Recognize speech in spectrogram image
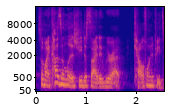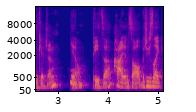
So my cousin Liz, she decided we were at California Pizza Kitchen, you know, pizza, high in salt, but she's like,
